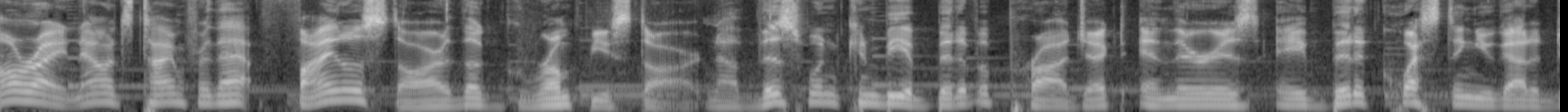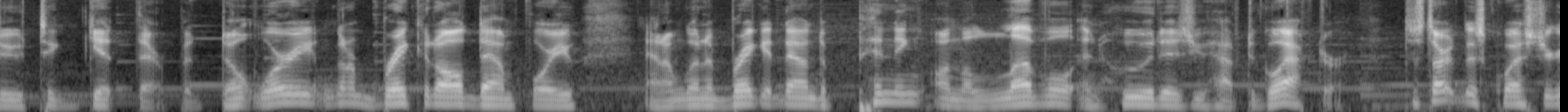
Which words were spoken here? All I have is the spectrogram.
All right, now it's time for that final star, the Grumpy Star. Now, this one can be a bit of a project, and there is a bit of questing you got to do to get there. But don't worry, I'm to break it all down for you, and I'm to break it down depending on the level and who it is you have to go after. To start this quest, you're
